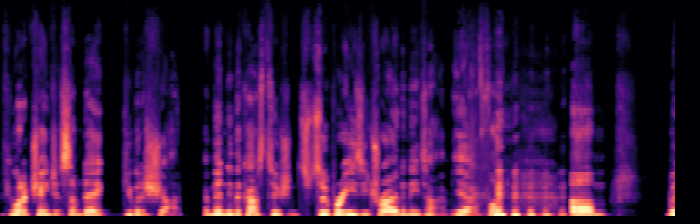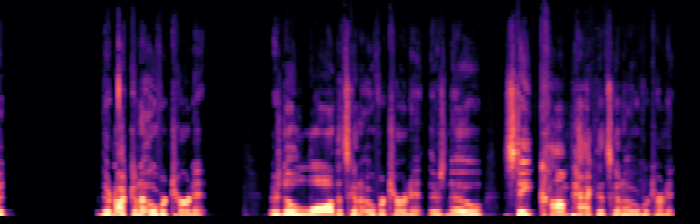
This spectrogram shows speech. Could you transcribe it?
If you want to change it someday, give it a shot. Amending the Constitution, super easy. Try it anytime. Yeah, fun. um, but they're not going to overturn it. There's no law that's going to overturn it. There's no state compact that's going to overturn it.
